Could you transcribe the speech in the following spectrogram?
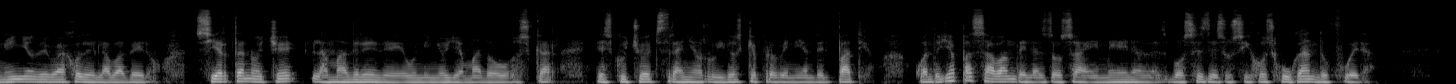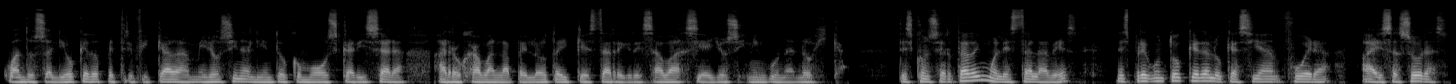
niño debajo del lavadero. Cierta noche, la madre de un niño llamado Oscar escuchó extraños ruidos que provenían del patio. Cuando ya pasaban de las dos a.m. eran las voces de sus hijos jugando fuera. Cuando salió quedó petrificada, miró sin aliento como Oscar y Sara arrojaban la pelota y que ésta regresaba hacia ellos sin ninguna lógica. Desconcertada y molesta a la vez, les preguntó qué era lo que hacían fuera a esas horas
